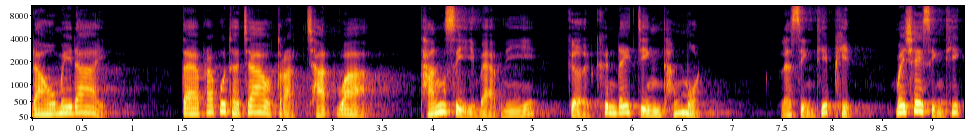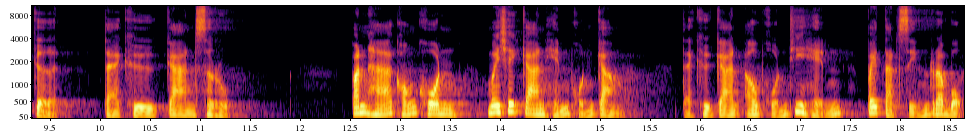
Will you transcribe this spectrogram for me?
เดาไม่ได้ แต่พระพุทธเจ้าตรัสชัดว่า ทั้งสี่แบบนี้เกิดขึ้นได้จริงทั้งหมด และสิ่งที่ผิดไม่ใช่สิ่งที่เกิด แต่คือการสรุป ปัญหาของคนไม่ใช่การเห็นผลกรรม แต่คือการเอาผลที่เห็นไปตัดสินระบบ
